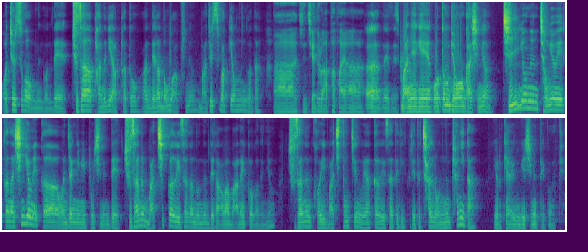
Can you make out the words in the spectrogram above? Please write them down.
어쩔 수가 없는 건데 주사 바늘이 아파도 아, 내가 너무 아프면 맞을 수밖에 없는 거다. 아 진짜 제대로 아파봐야 아, 네네. 만약에 어떤 병원 가시면 진료는 정형외과나 신경외과 원장님이 보시는데 주사는 마취과 의사가 놓는 데가 아마 많을 거거든요. 주사는 거의 마취통증 의학과 의사들이 그래도 잘 놓는 편이다. 이렇게 알고 계시면 될 것 같아요.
